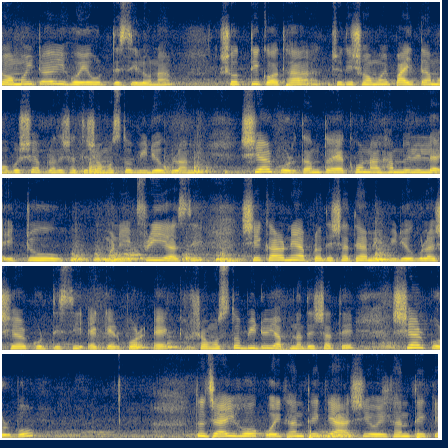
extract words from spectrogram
সময়টাই হয়ে উঠতেছিল না। সত্যি কথা, যদি সময় পাইতাম অবশ্যই আপনাদের সাথে সমস্ত ভিডিওগুলো আমি শেয়ার করতাম। তো এখন আলহামদুলিল্লাহ একটু মানে ফ্রি আছি। সে কারণে আপনাদের সাথে আমি ভিডিওগুলো শেয়ার করতেছি। একের পর এক সমস্ত ভিডিওই আপনাদের সাথে শেয়ার করব। তো যাই হোক, ওইখান থেকে আসি। ওইখান থেকে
